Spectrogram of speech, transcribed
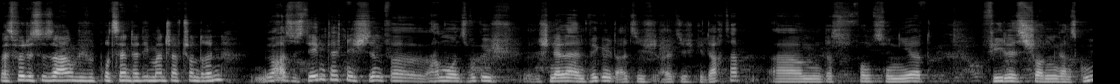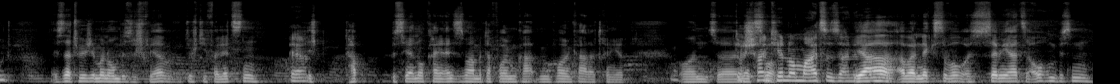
was würdest du sagen, wie viel Prozent hat die Mannschaft schon drin? Ja, systemtechnisch wir, haben wir uns wirklich schneller entwickelt, als ich, als ich gedacht habe. Ähm, das funktioniert vieles schon ganz gut. Ist natürlich immer noch ein bisschen schwer durch die Verletzten. Ja. Ich habe bisher noch kein einziges Mal mit der vollen, Kader, mit dem vollen Kader trainiert. Und, äh, das scheint Woche, hier normal zu sein. Ja, aber nächste Woche, Sammy hat es auch ein bisschen,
